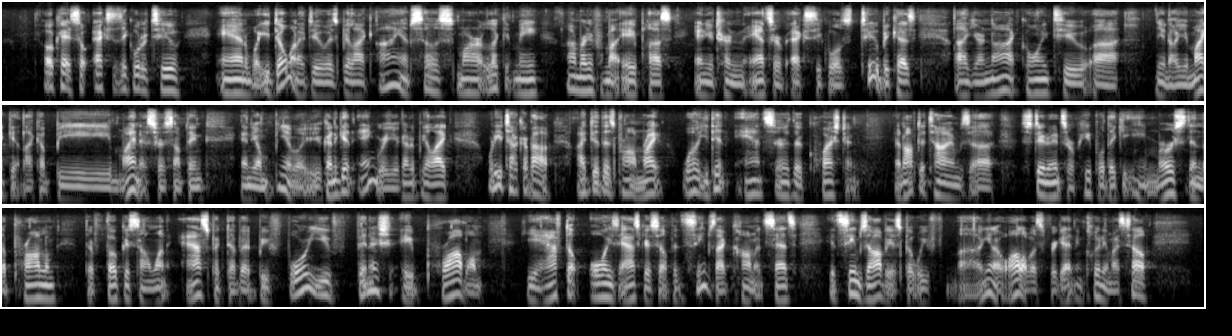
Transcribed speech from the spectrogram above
Okay, so x is equal to 2. And what you don't want to do is be like, I am so smart. Look at me. I'm ready for my A plus, and you turn an answer of x equals 2 because uh, you're not going to, uh, you know, you might get like a B minus or something, and you'll, you know, you're going to get angry. You're going to be like, what are you talking about? I did this problem right. Well, you didn't answer the question. And oftentimes, uh, students or people, they get immersed in the problem. They're focused on one aspect of it. Before you finish a problem, you have to always ask yourself, it seems like common sense. It seems obvious, but we, uh, you know, all of us forget, including myself,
